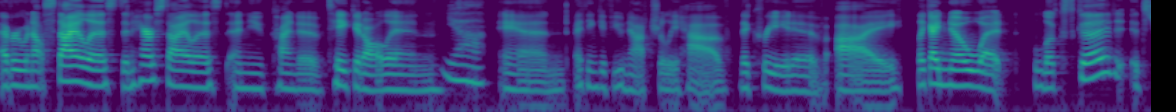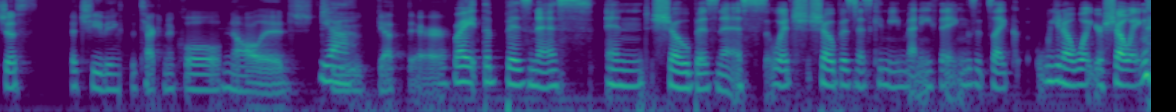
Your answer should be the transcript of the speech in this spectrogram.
everyone else stylists and hairstylists and you kind of take it all in Yeah. and i think if you naturally have the creative eye like i know what looks good it's just achieving the technical knowledge to Yeah. get there Right. The business and show business, which show business can mean many things. It's like, you know, what you're showing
